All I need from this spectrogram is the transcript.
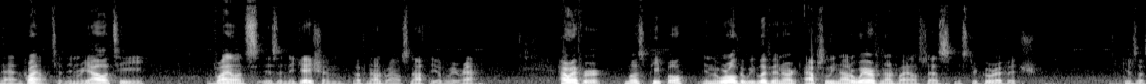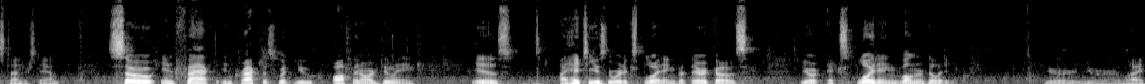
than violence. That in reality violence is a negation of nonviolence, not the other way around. However, most people in the world that we live in are absolutely not aware of nonviolence as Mr. Gourevitch gives us to understand. So, in fact, in practice what you often are doing is I hate to use the word exploiting, but there it goes. You're exploiting vulnerability. You're, you're like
